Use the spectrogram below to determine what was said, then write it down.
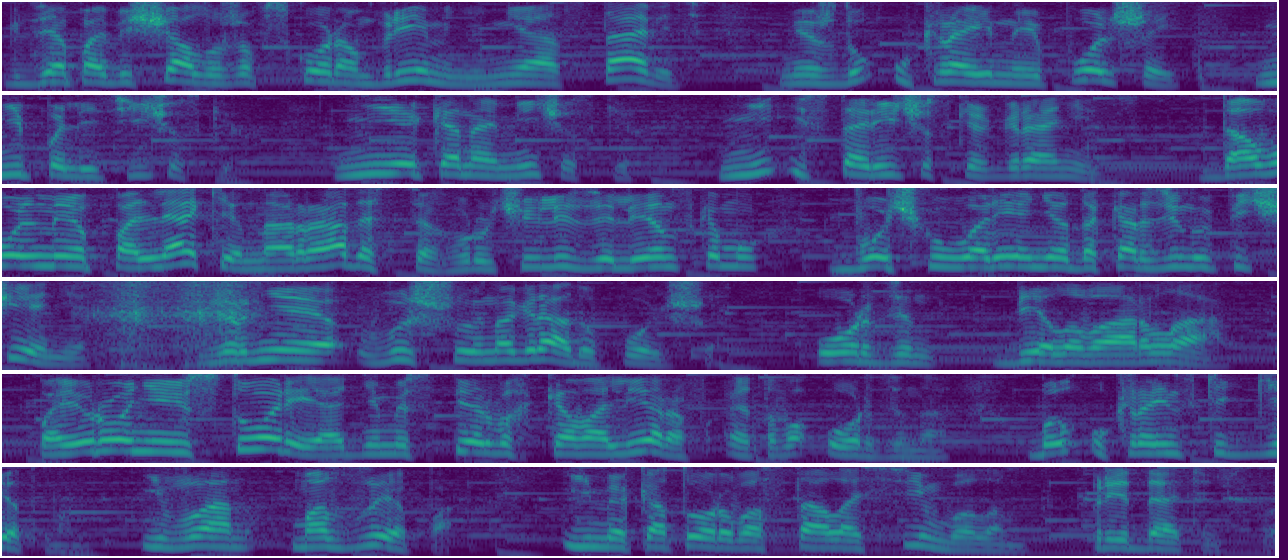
где пообещал уже в скором времени не оставить между Украиной и Польшей ни политических, ни экономических, ни исторических границ. Довольные поляки на радостях вручили Зеленскому бочку варенья до корзину печенья, вернее, высшую награду Польши – Орден Белого Орла. По иронии истории, одним из первых кавалеров этого ордена был украинский гетман Иван Мазепа, имя которого стало символом предательства.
